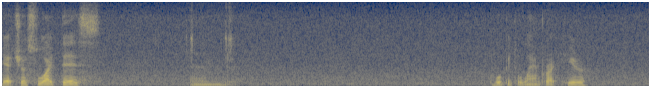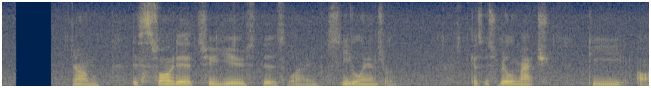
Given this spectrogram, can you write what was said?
yeah just like this and will be the lamp right here. I'm decided to use this line sea lantern because it's really match the uh,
